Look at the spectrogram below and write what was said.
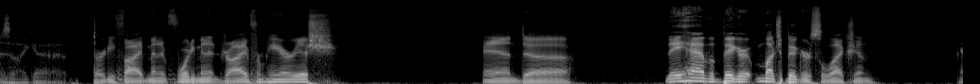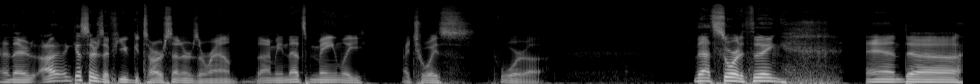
is like a 35 minute, 40 minute drive from here ish. And uh, they have a bigger, much bigger selection. And there, I guess there's a few guitar centers around. I mean, that's mainly my choice for uh, that sort of thing. And uh,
